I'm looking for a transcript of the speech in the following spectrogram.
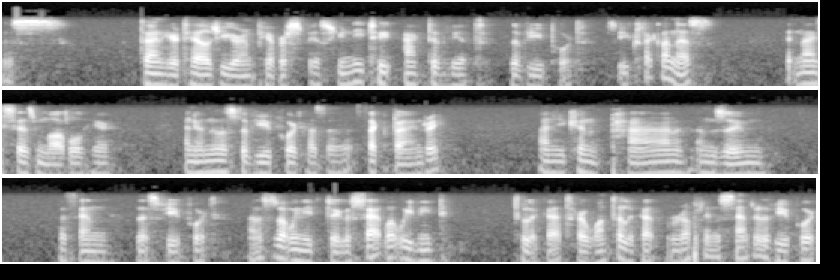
this down here tells you you're in paper space. You need to activate the viewport. So you click on this, it now says model here, and you'll notice the viewport has a thick boundary, and you can pan and zoom within this viewport. And this is what we need to do. We set what we need to look at or want to look at roughly in the center of the viewport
